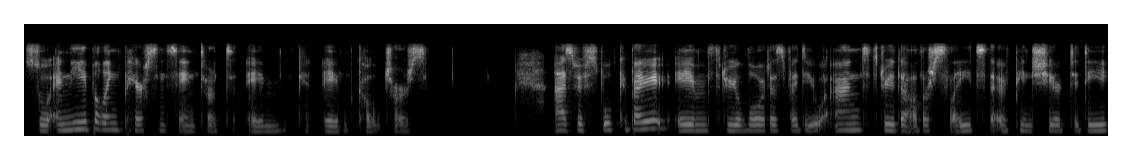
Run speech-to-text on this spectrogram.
So enabling person-centred um, um, cultures. As we've spoke about um, through Laura's video and through the other slides that have been shared today,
